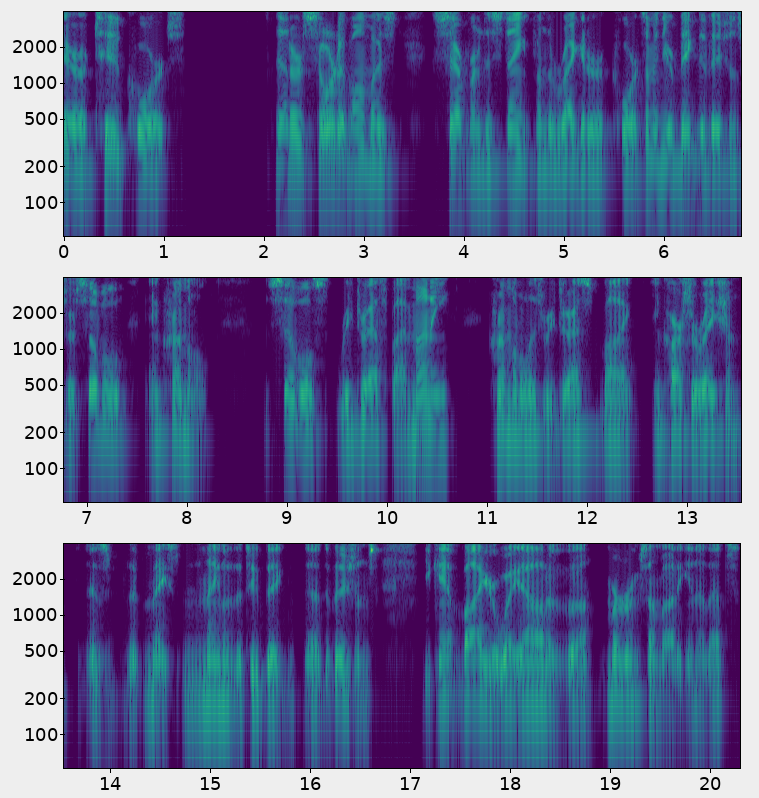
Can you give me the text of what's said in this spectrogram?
There are two courts that are sort of almost separate and distinct from the regular courts. I mean, your big divisions are civil and criminal. Civil's redressed by money, criminal is redressed by incarceration, is mainly the two big uh, divisions. You can't buy your way out of uh, murdering somebody. You know, that's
